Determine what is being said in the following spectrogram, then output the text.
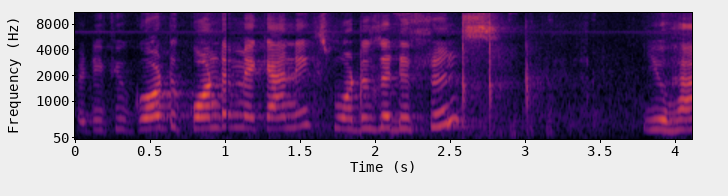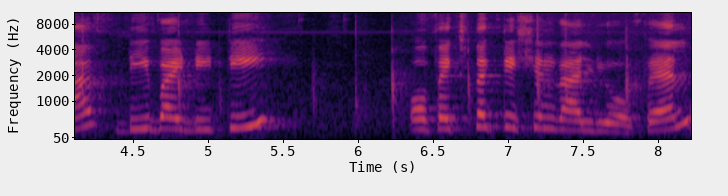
But if you go to quantum mechanics, what is the difference? You have d by dt of expectation value of L.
